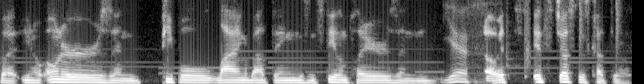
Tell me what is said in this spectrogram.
But you know, owners and people lying about things and stealing players and Yes. Oh, it's it's just as cutthroat.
